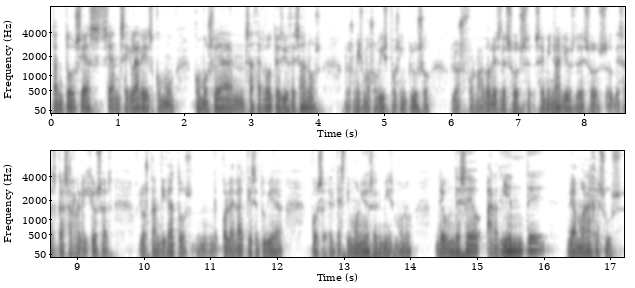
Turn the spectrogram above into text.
tanto sean seglares como, como sean sacerdotes diocesanos, los mismos obispos incluso, los formadores de esos seminarios, de, esos, de esas casas religiosas, los candidatos, con la edad que se tuviera, pues el testimonio es el mismo, ¿no? De un deseo ardiente de amar a Jesús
